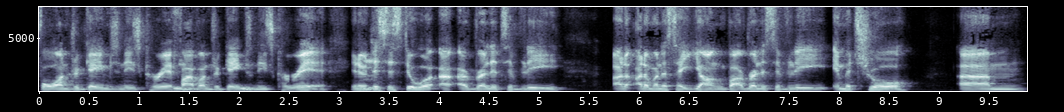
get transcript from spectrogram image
400 games in his career, Mm. 500 games in his career. You know, Mm. this is still a, a relatively I don't, I don't want to say young, but a relatively immature um,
